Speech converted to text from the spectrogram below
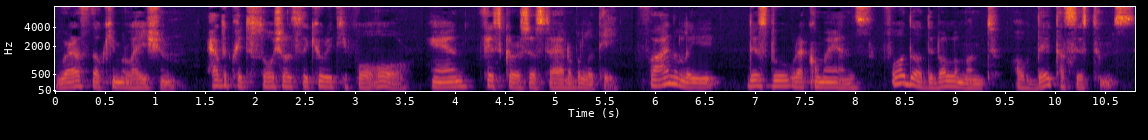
wealth accumulation, adequate social security for all, and fiscal sustainability. Finally, this book recommends further development of data systems,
